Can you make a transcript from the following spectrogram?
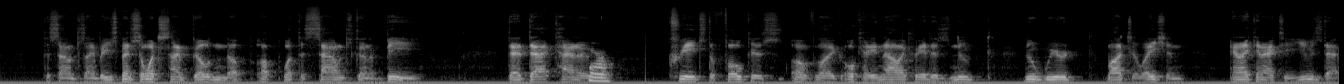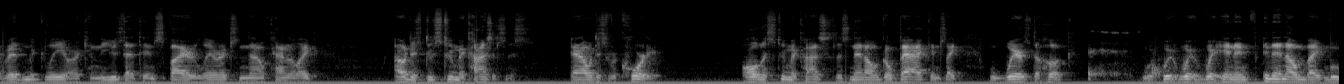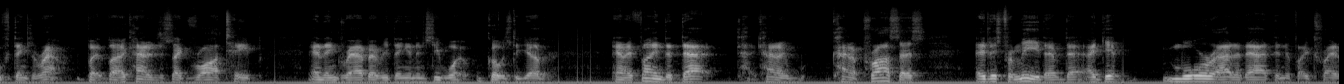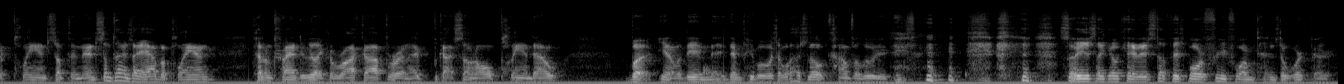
the sound design but you spend so much time building up up what the sound's going to be that that kind of yeah. Creates the focus of like okay now i created this new new weird modulation and i can actually use that rhythmically or i can use that to inspire lyrics and now kind of like i'll just do stream of consciousness and i'll just record it all the stream of consciousness and then i'll go back and it's like well, where's the hook we're, we're, we're, and, then, and then I'll like move things around. But but I kind of just like raw tape, and then grab everything and then see what goes together. And I find that that kind of kind of process, at least for me, that, that I get more out of that than if I try to plan something. And sometimes I have a plan because I'm trying to do like a rock opera and I've got something all planned out. But you know, then then people will say, "Well, that's a little convoluted." so it's like, okay, the stuff that's more freeform tends to work better.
